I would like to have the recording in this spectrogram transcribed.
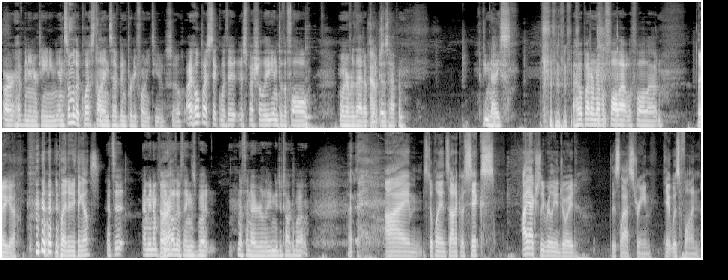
are have been entertaining, and some of the quest lines have been pretty funny too. So I hope I stick with it, especially into the fall, whenever that update Ouch. does happen. Nice. I hope I don't have a Fallout with Fallout. There you go. Cool. you playing anything else? That's it. I mean, I'm playing Alright. other things, but nothing I really need to talk about. I'm still playing Sonic 06. I actually really enjoyed this last stream. It was fun,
